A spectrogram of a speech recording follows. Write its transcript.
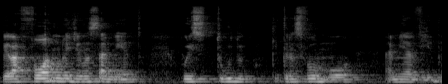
pela fórmula de lançamento, por isso tudo que transformou a minha vida.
